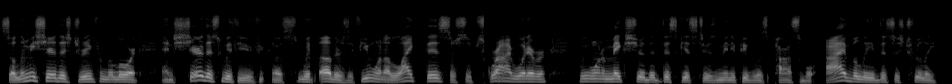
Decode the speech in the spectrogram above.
So let me share this dream from the Lord and share this with you, if, uh, with others. If you want to like this or subscribe, whatever, we want to make sure that this gets to as many people as possible. I believe this is truly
